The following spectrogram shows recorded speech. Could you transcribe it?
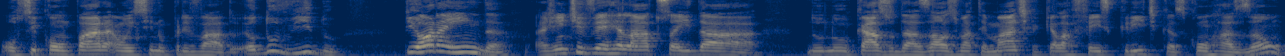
ou se compara ao ensino privado. Eu duvido. Pior ainda, a gente vê relatos aí da, do, no caso das aulas de matemática, que ela fez críticas com razão,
